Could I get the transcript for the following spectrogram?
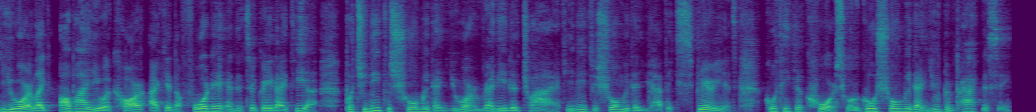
you are like, I'll buy you a car. I can afford it and it's a great idea. But you need to show me that you are ready to drive. You need to show me that you have experience. Go take a course or go show me that you've been practicing.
